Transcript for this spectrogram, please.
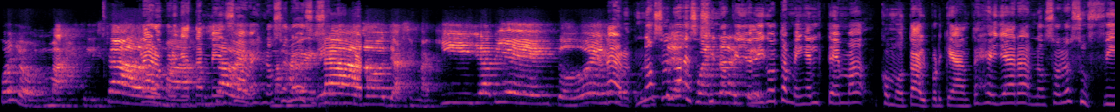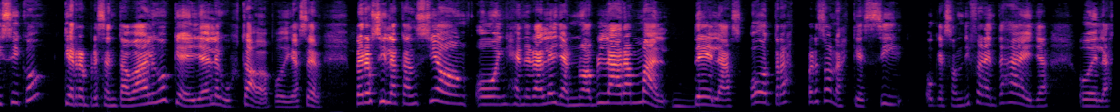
coño, más estilizado, claro, porque también sabes, no solo arreglado, ya se maquilla bien, todo eso. Claro, no solo eso, sino que, yo digo también el tema como tal, porque antes ella era no solo su físico, que representaba algo que a ella le gustaba, podía ser. Pero si la canción o en general ella no hablara mal de las otras personas que sí o que son diferentes a ella o de las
